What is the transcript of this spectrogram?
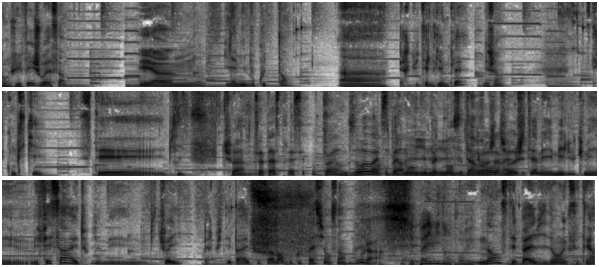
Donc je lui ai fait jouer à ça. Et euh, il a mis beaucoup de temps à percuter le gameplay, déjà. C'était compliqué. C'était. Et puis, tu vois, Ça t'a stressé ou pas en disant Ouais, ouais, complètement, merde, complètement. C'était un moment, tu jamais. vois, où j'étais là, mais, mais Luc, mais, mais fais ça et tout. Mais, puis tu vois, il percutait pas et tout. Faut avoir beaucoup de patience, hein. Oula. C'était pas évident pour lui. Non, c'était pas évident, etc.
